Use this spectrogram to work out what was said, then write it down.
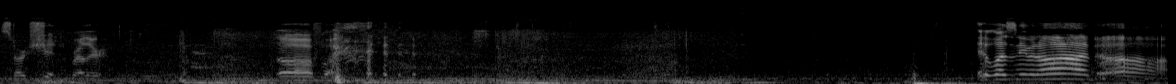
Start shitting, brother. Oh fuck. it wasn't even on. Oh.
